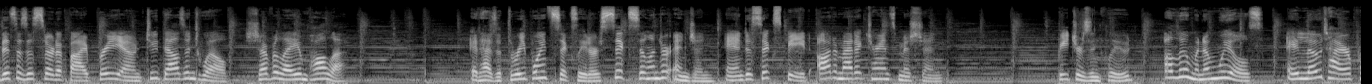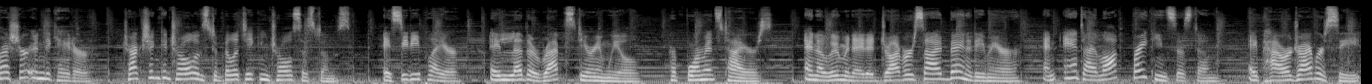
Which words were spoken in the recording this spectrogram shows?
This is a certified pre-owned 2012 Chevrolet Impala. It has a 3.6-liter six-cylinder engine and a six-speed automatic transmission. Features include aluminum wheels, a low tire pressure indicator, traction control and stability control systems, a CD player, a leather-wrapped steering wheel, performance tires, an illuminated driver's side vanity mirror, an anti-lock braking system, a power driver's seat,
